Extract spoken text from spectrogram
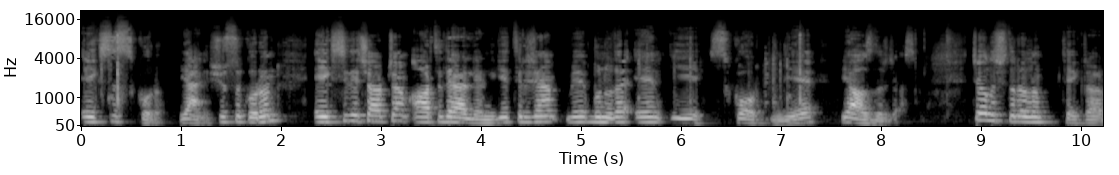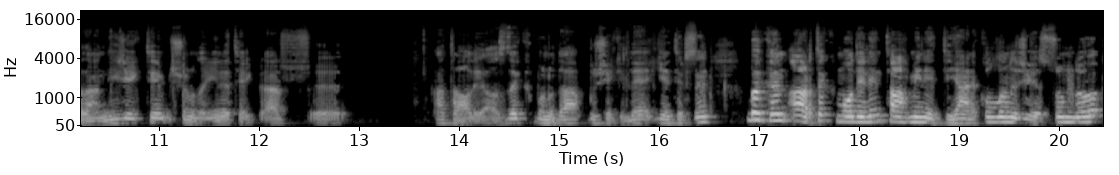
Eksi skoru. Yani şu skorun eksiyle çarpacağım, artı değerlerini getireceğim ve bunu da en iyi skor diye yazdıracağız. Çalıştıralım tekrardan diyecektim. Şunu da yine tekrar e, hatalı yazdık. Bunu da bu şekilde getirsin. Bakın artık modelin tahmin ettiği yani kullanıcıya sunduğu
